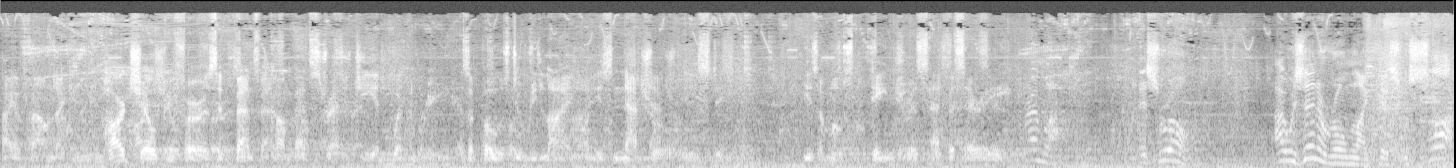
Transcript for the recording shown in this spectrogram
I have found I can. Hardshell prefers advanced combat strategy and weaponry as opposed to relying on his natural instinct. He's a most dangerous adversary. Grimlock. This room. I was in a room like this with Slug.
